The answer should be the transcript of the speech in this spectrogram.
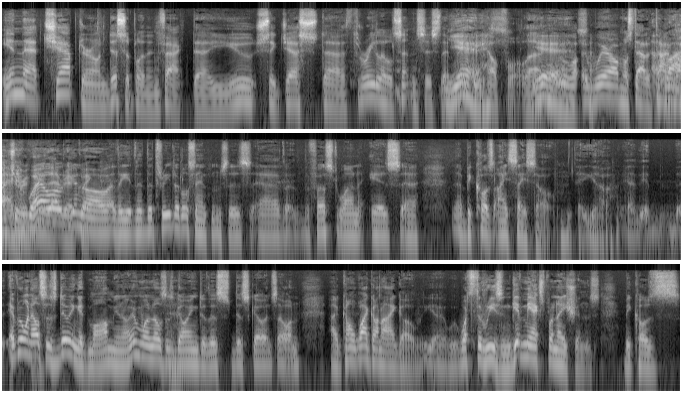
In that chapter on discipline, in fact, uh, you suggest uh, three little sentences that yes. may be helpful. Uh, yes. We're almost out of time. Right. Why don't you review well, that real you quick? know, the, the, the, three little sentences, uh, the, the, first one is uh, because I say so. You know, everyone else is doing it, Mom. You know, everyone else is going to this disco and so on. Can't, why can't I go? what's the reason? Give me explanations. Because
